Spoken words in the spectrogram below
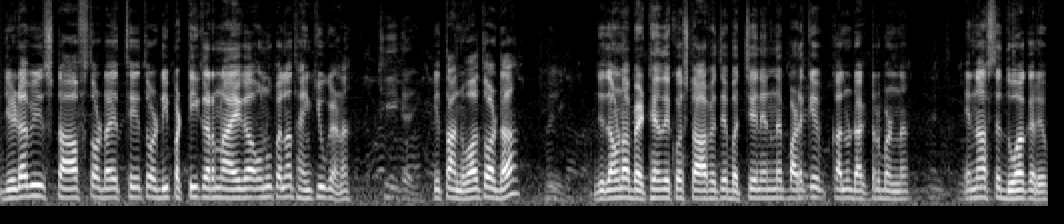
ਜਿਹੜਾ ਵੀ ਸਟਾਫ ਤੁਹਾਡਾ ਇੱਥੇ ਤੁਹਾਡੀ ਪੱਟੀ ਕਰਨ ਆਏਗਾ ਉਹਨੂੰ ਪਹਿਲਾਂ ਥੈਂਕ ਯੂ ਕਹਿਣਾ। ਠੀਕ ਹੈ ਜੀ। ਕਿ ਧੰਨਵਾਦ ਤੁਹਾਡਾ। ਜਿੱਦਾਂ ਹੁਣ ਆਹ ਬੈਠੇ ਆ ਦੇਖੋ ਸਟਾਫ ਇੱਥੇ ਬੱਚੇ ਨੇ ਇਹਨਾਂ ਨੇ ਪੜ੍ਹ ਕੇ ਕੱਲ ਨੂੰ ਡਾਕਟਰ ਬਣਨਾ। ਇਹਨਾਂ ਵਾਸਤੇ ਦੁਆ ਕਰਿਓ।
